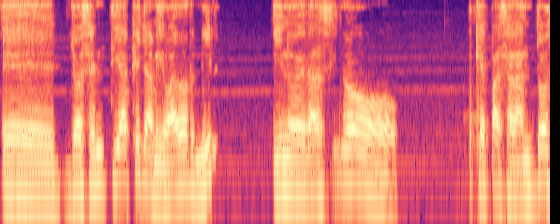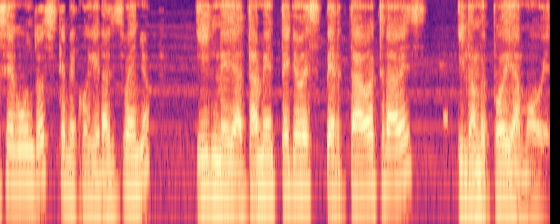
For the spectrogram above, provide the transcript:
eh, yo sentía que ya me iba a dormir y no era sino que pasaran dos segundos que me cogiera el sueño, inmediatamente yo despertaba otra vez y no me podía mover.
